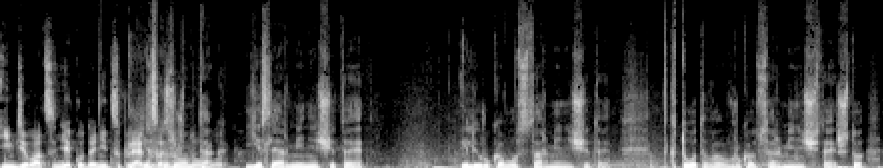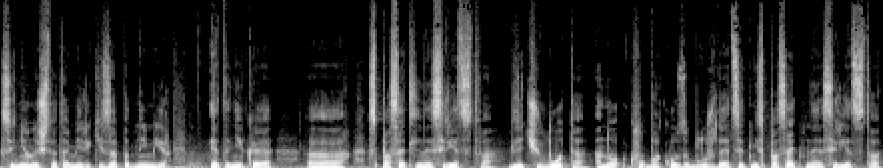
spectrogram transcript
им деваться некуда, они цепляются Я за скажу все, вам так. Угодно. Если Армения считает, или руководство Армении считает, кто-то в руководстве Армении считает, что Соединенные Штаты Америки, западный мир – это некое э, спасательное средство для чего-то, оно глубоко заблуждается. Это не спасательное средство,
